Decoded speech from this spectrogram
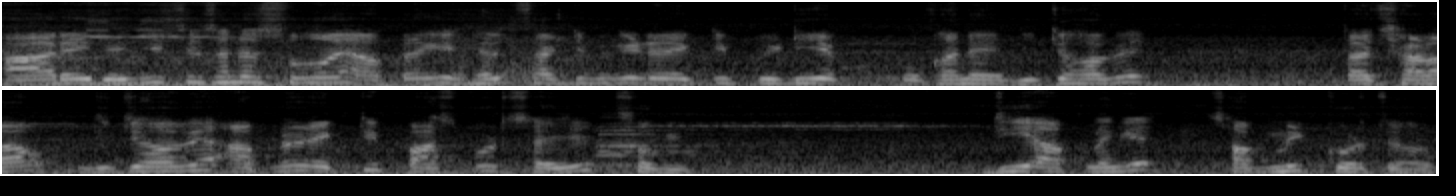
আর এই রেজিস্ট্রেশনের সময় আপনাকে হেলথ সার্টিফিকেটের একটি পিডিএফ ওখানে দিতে হবে। তাছাড়াও দিতে হবে আপনার একটি পাসপোর্ট সাইজের ছবি দিয়ে আপনাকে সাবমিট করতে হবে।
